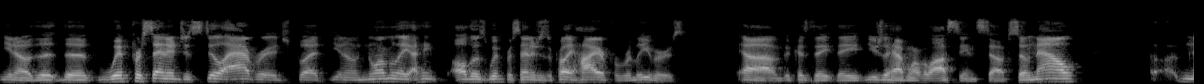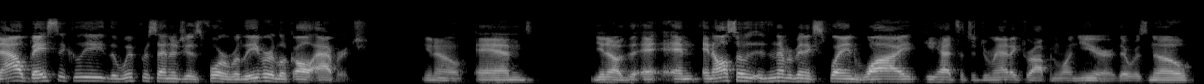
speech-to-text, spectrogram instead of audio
you know the the whiff percentage is still average, but you know normally I think all those whiff percentages are probably higher for relievers um, because they they usually have more velocity and stuff. So now uh, now basically the whiff percentages for a reliever look all average, you know, and you know, and and also it's never been explained why he had such a dramatic drop in one year. There was no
